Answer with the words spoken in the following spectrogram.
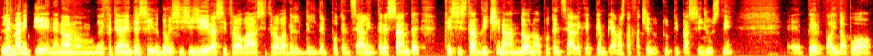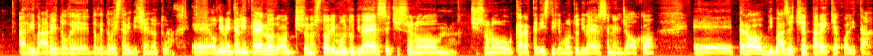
le mani piene, no? non, effettivamente si, dove si, si gira si trova, si trova del, del, del, potenziale interessante che si sta avvicinando, no? potenziale che pian piano sta facendo tutti i passi giusti eh, per poi dopo arrivare dove, dove, dove stavi dicendo tu. Eh, ovviamente all'interno ci sono storie molto diverse, ci sono, ci sono caratteristiche molto diverse nel gioco, eh, però di base c'è parecchia qualità.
